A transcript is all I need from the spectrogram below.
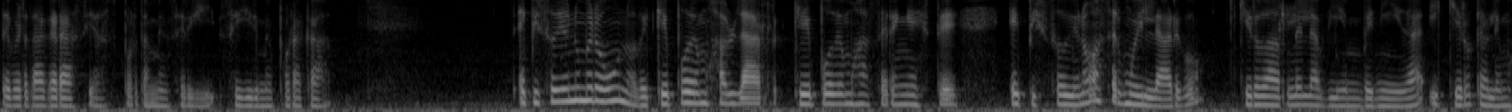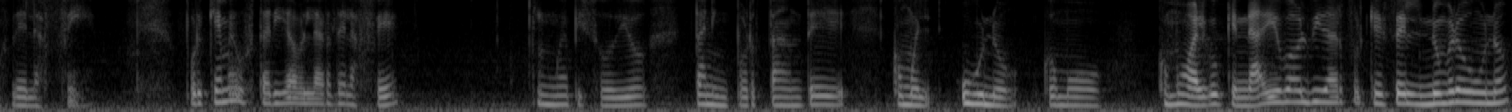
De verdad, gracias por también seguirme por acá episodio número uno, de qué podemos hablar, qué podemos hacer en este episodio. No va a ser muy largo, quiero darle la bienvenida y quiero que hablemos de la fe. ¿Por qué me gustaría hablar de la fe en un episodio tan importante como el uno, como, como algo que nadie va a olvidar porque es el número uno?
